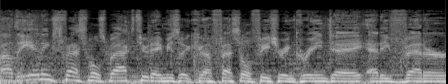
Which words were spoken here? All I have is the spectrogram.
Uh, the Innings Festival's back. Two day music uh, festival featuring Green Day, Eddie Vedder,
